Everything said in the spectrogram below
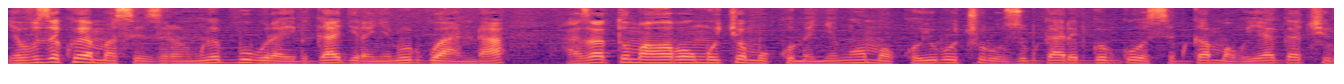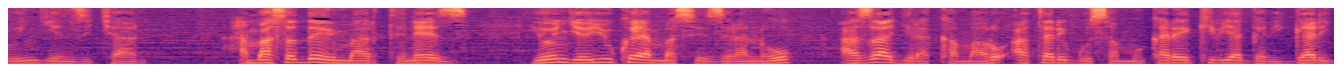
yavuze ko aya masezerano ubumwe bw'uburayi bwagiranye n'u rwanda azatuma habaho umucyo mu kumenya inkomoko y'ubucuruzi ubwo ari bwo bwose bw'amabuye y'agaciro y'ingenzi cyane. Ambasaderi martinez yongeye yuko aya masezerano azagira akamaro atari gusa mu karere k'ibiyaga bigari.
